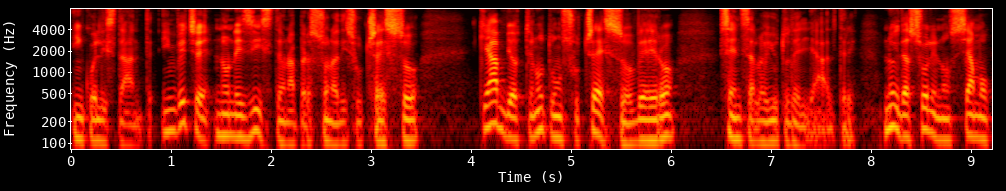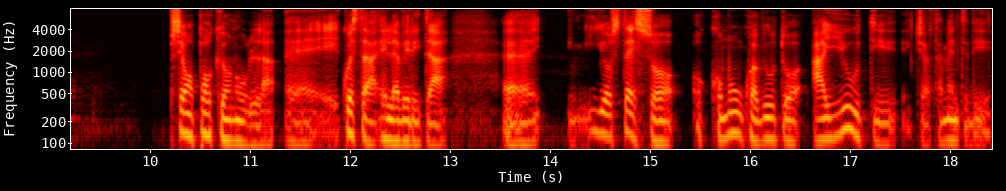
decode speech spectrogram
in quell'istante. Invece non esiste una persona di successo che abbia ottenuto un successo vero senza l'aiuto degli altri. Noi da soli non siamo, siamo poco o nulla, eh, questa è la verità. Eh, io stesso ho comunque avuto aiuti, certamente di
